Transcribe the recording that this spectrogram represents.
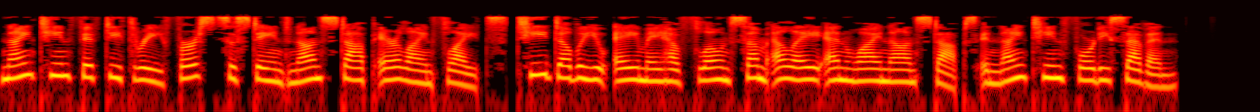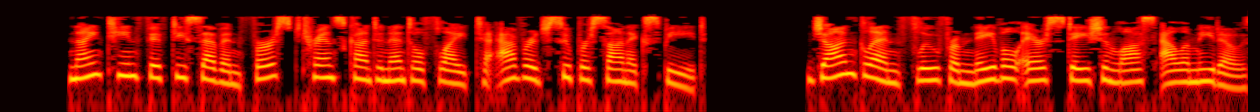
1953 First sustained non-stop airline flights TWA may have flown some LANY non-stops in 1947 1957 First transcontinental flight to average supersonic speed John Glenn flew from Naval Air Station Los Alamitos,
